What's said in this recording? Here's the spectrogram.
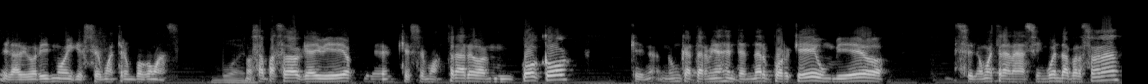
el algoritmo y que se muestre un poco más. Nos ha pasado que hay videos que, se mostraron poco, que nunca terminas de entender por qué un video se lo muestran a 50 personas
